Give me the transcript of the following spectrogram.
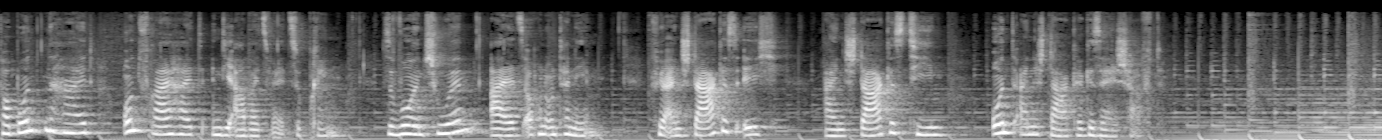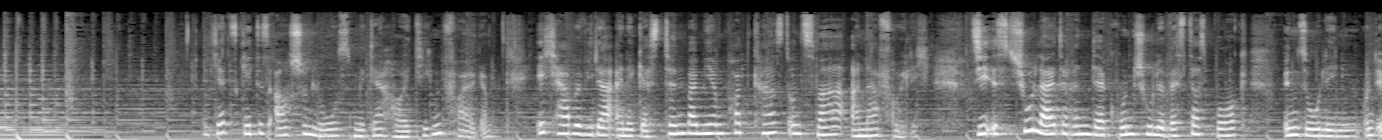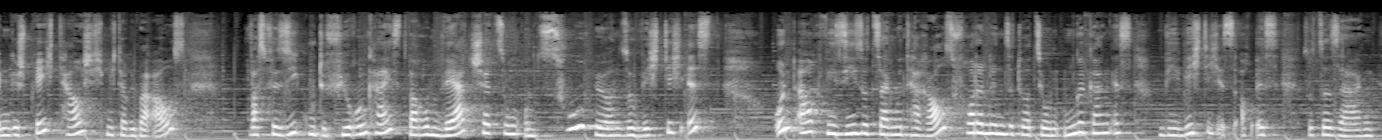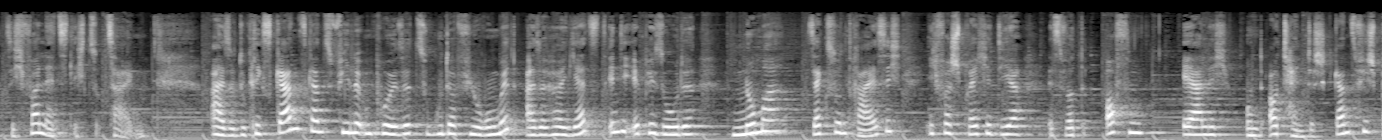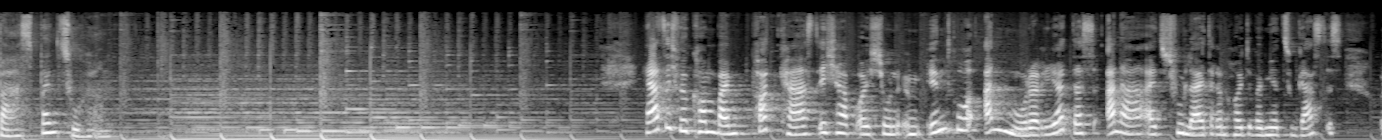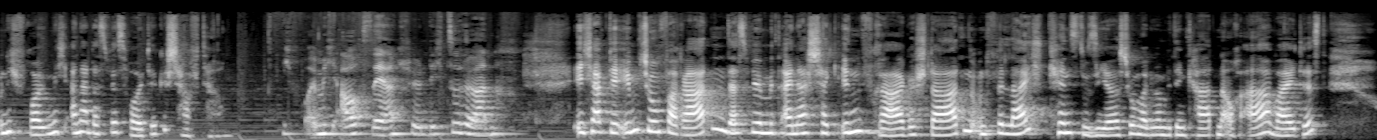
Verbundenheit und Freiheit in die Arbeitswelt zu bringen, sowohl in Schulen als auch in Unternehmen. Für ein starkes Ich, ein starkes Team und eine starke Gesellschaft. Und jetzt geht es auch schon los mit der heutigen Folge. Ich habe wieder eine Gästin bei mir im Podcast und zwar Anna Fröhlich. Sie ist Schulleiterin der Grundschule Westersburg in Solingen und im Gespräch tausche ich mich darüber aus, was für sie gute Führung heißt, warum Wertschätzung und Zuhören so wichtig ist und auch wie sie sozusagen mit herausfordernden Situationen umgegangen ist und wie wichtig es auch ist, sozusagen sich verletzlich zu zeigen. Also du kriegst ganz, ganz viele Impulse zu guter Führung mit. Also hör jetzt in die Episode Nummer 36. Ich verspreche dir, es wird offen, ehrlich und authentisch. Ganz viel Spaß beim Zuhören. Herzlich willkommen beim Podcast. Ich habe euch schon im Intro anmoderiert, dass Anna als Schulleiterin heute bei mir zu Gast ist. Und ich freue mich, Anna, dass wir es heute geschafft haben. Ich freue mich auch sehr. Schön, dich zu hören. Ich habe dir eben schon verraten, dass wir mit einer Check-in-Frage starten. Und vielleicht kennst du sie ja schon, weil du mit den Karten auch arbeitest.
